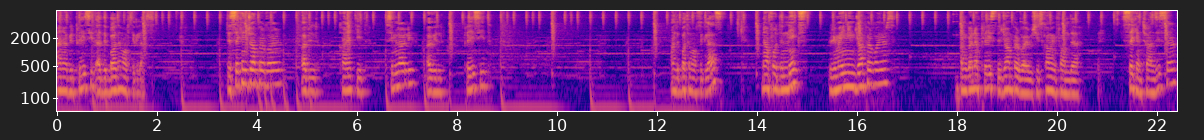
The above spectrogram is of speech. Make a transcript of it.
and I will place it at the bottom of the glass. The second jumper wire, I will connect it similarly. I will place it on the bottom of the glass. Now for the next remaining jumper wires, I'm gonna place the jumper wire which is coming from the second transistor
